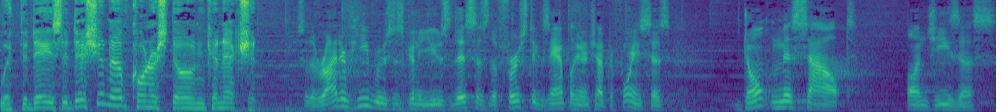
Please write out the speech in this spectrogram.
with today's edition of Cornerstone Connection. So the writer of Hebrews is going to use this as the first example here in chapter 4. And he says, Don't miss out on Jesus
